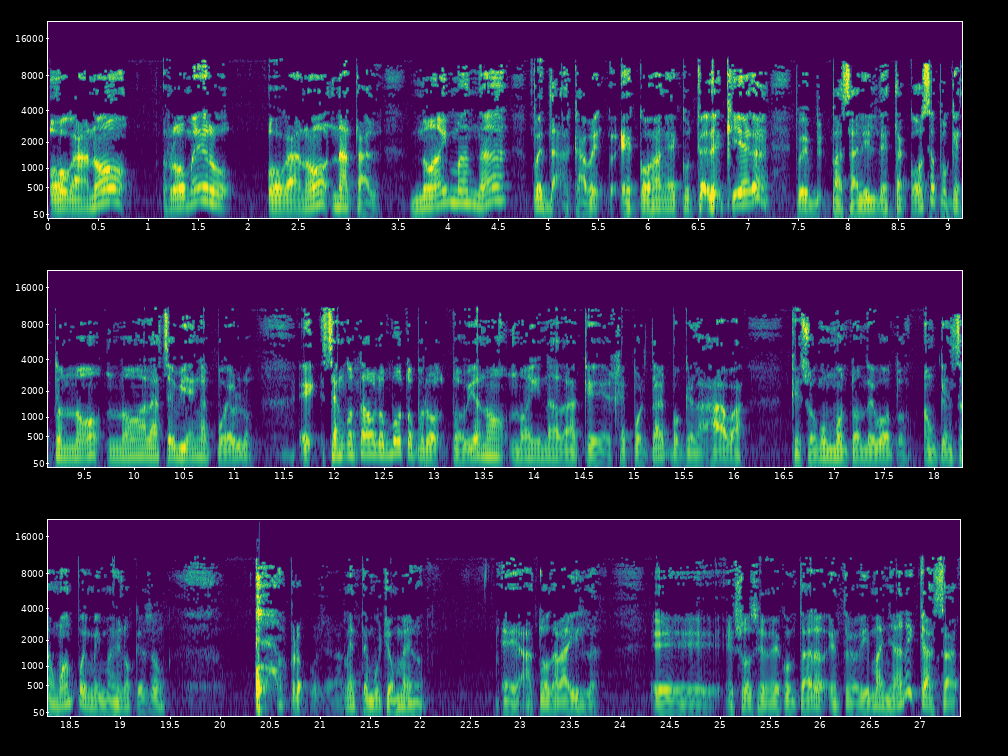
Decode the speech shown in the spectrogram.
o ganó Romero o ganó Natal. No hay más nada. Pues acaben, escojan el que ustedes quieran pues, para salir de esta cosa, porque esto no, no hace bien al pueblo. Eh, se han contado los votos, pero todavía no, no hay nada que reportar porque las Java, que son un montón de votos, aunque en San Juan, pues me imagino que son proporcionalmente muchos menos eh, a toda la isla. Eh, eso se debe contar entre hoy y mañana y casa.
